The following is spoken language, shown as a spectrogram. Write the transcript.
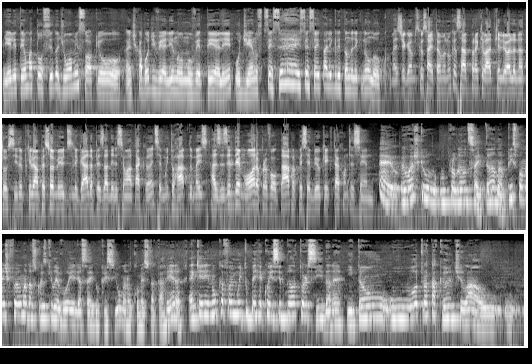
E ele tem uma torcida de um homem só, que o. A gente acabou de ver ali no, no VT ali, o Genos, Sensei, Sensei tá ali gritando ali que nem um louco. Mas digamos que o Saitama nunca sabe para que lado que ele olha na torcida, porque ele é uma pessoa meio desligada, apesar dele ser um atacante, ser muito rápido, mas às vezes ele demora para voltar, para perceber o que que tá acontecendo. É, eu, eu acho que o, o problema do Saitama, principalmente foi uma das coisas que levou ele a sair do Criciúma no começo da carreira, é que ele nunca foi muito bem reconhecido pela torcida, né? Então o outro atacante lá, o, o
